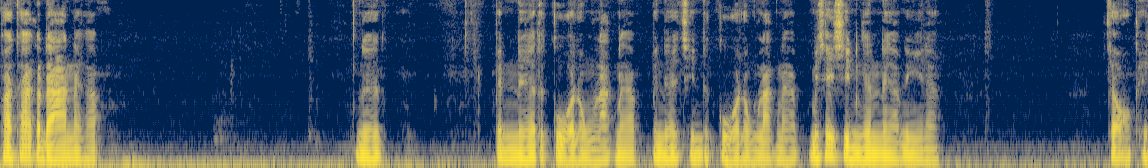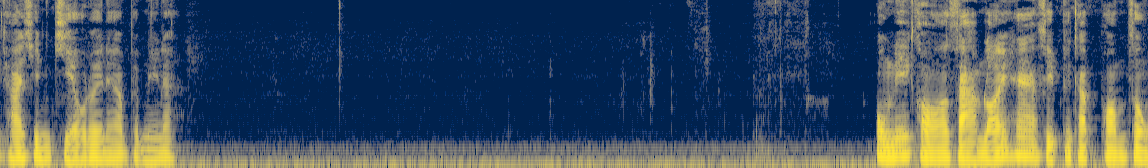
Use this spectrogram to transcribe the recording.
ผ้าท่ากระดานนะครับ เนื้อเป็นเนื้อตะกั่วลงรักนะครับ เป็นเนื้อชิ้นตะกั่วลงรักนะครับ ไม่ใช่ชิ้นเงินนะครับอย่างนี้นะ จะออกคล้ายๆชิ้นเขียวด้วยนะครับ แบบนี้นะ องค์นี้ขอ 350 นะครับ พร้อมส่ง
